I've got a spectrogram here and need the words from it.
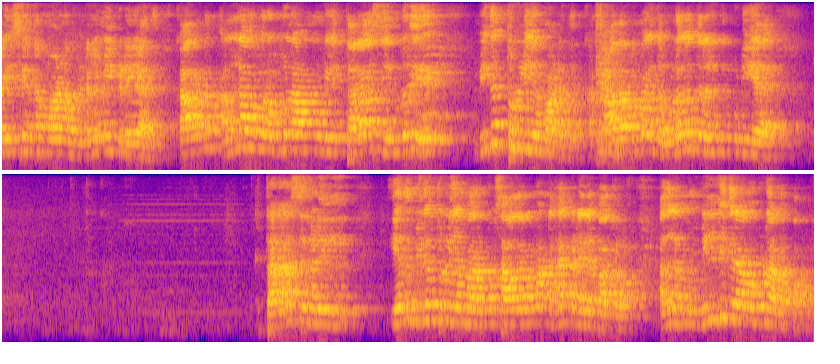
கை சேதமான ஒரு நிலைமை கிடையாது. காரணம் அல்லாஹ் ரப்புலானுடைய தராசு என்பது மிக துல்லியமானது. சாதாரணமா இந்த உலகத்தில் இருக்கக்கூடிய தராசுகளில் எது மிக துல்லியமாக இருக்கும்? சாதாரணமாக நகை கடையில் பார்க்கலாம் அதில் நம்ம மில்லி கிராம கூட அளப்போம்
